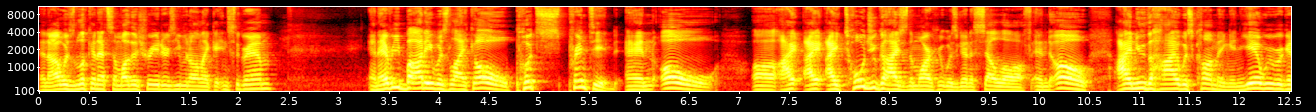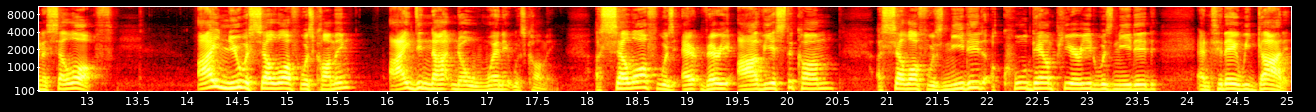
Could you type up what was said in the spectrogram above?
and I was looking at some other traders, even on like Instagram, and everybody was like, oh, puts printed, and oh, uh, I, I, I told you guys the market was going to sell off, and oh, I knew the high was coming, and yeah, we were going to sell off. I knew a sell off was coming. I did not know when it was coming. A sell off was very obvious to come. A sell off was needed. A cool down period was needed. And today we got it.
